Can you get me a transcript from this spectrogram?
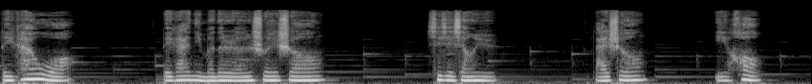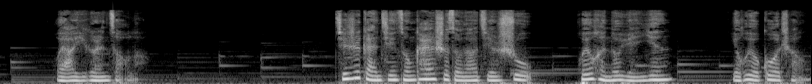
离开我。离开你们的人说一声，谢谢相遇。来生，以后，我要一个人走了。其实感情从开始走到结束，会有很多原因，也会有过程。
